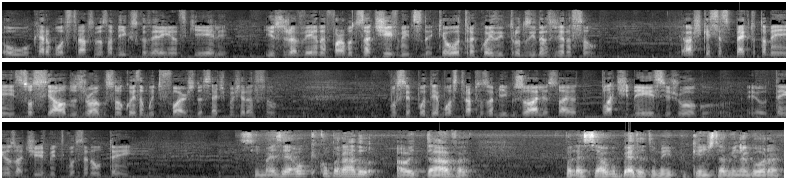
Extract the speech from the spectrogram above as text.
Ou eu quero mostrar para meus amigos que eu zerei antes que ele. E isso já veio na forma dos achievements, né? Que é outra coisa introduzida nessa geração. Eu acho que esse aspecto também social dos jogos é uma coisa muito forte da sétima geração. Você poder mostrar para seus amigos, olha só, eu platinei esse jogo, eu tenho os achievements que você não tem. Sim, mas é algo que comparado à oitava, parece algo beta também, porque a gente está vendo agora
